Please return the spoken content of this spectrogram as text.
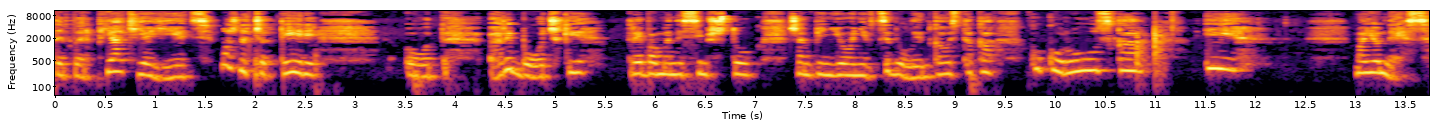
Тепер 5 яєць, можна 4. От. Грибочки, треба в мене 7 штук, шампіньйонів, цибулинка, ось така кукурузка і майонез.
